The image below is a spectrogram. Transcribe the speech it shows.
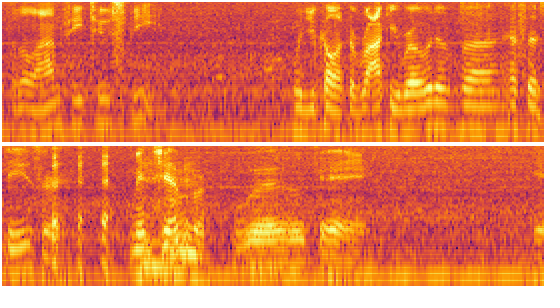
it's a little ONFI 2 speed. Would you call it the rocky road of uh, SSDs or mint chip or? Okay. Yeah.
